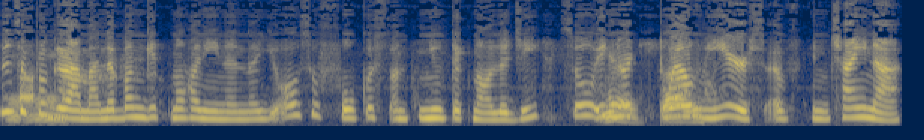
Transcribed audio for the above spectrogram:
Dun sa programa, nabanggit mo kanina na you also focused on new technology. So, in your Yes, 12 um, years of in China,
